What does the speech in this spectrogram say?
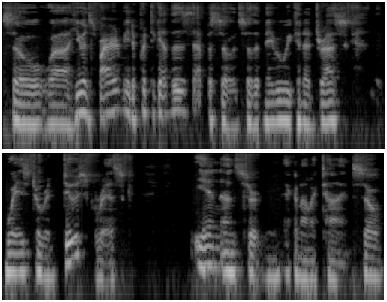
So uh, you inspired me to put together this episode so that maybe we can address ways to reduce risk in uncertain economic times. So,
